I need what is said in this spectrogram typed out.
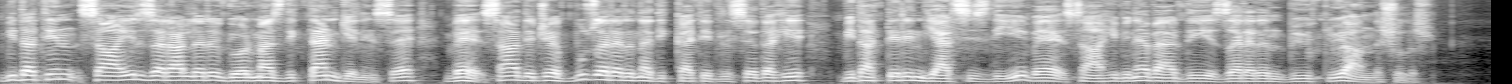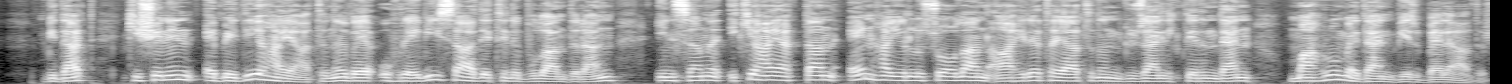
Bidatin sair zararları görmezlikten gelinse ve sadece bu zararına dikkat edilse dahi bidatlerin yersizliği ve sahibine verdiği zararın büyüklüğü anlaşılır. Bidat, kişinin ebedi hayatını ve uhrevi saadetini bulandıran, insanı iki hayattan en hayırlısı olan ahiret hayatının güzelliklerinden mahrum eden bir beladır.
